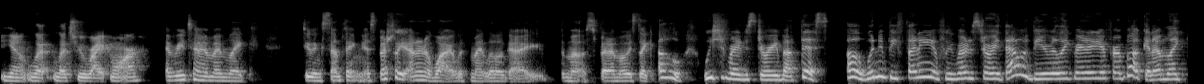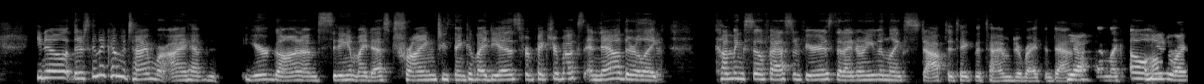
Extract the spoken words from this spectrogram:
you know, let, let you write more. Every time I'm like doing something, especially, I don't know why with my little guy the most, but I'm always like, oh, we should write a story about this. Oh, wouldn't it be funny if we wrote a story? That would be a really great idea for a book. And I'm like, you know, there's going to come a time where I have, you're gone. I'm sitting at my desk trying to think of ideas for picture books. And now they're like, coming so fast and furious that I don't even like stop to take the time to write them down. Yeah. I'm like, oh, I'll need to write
